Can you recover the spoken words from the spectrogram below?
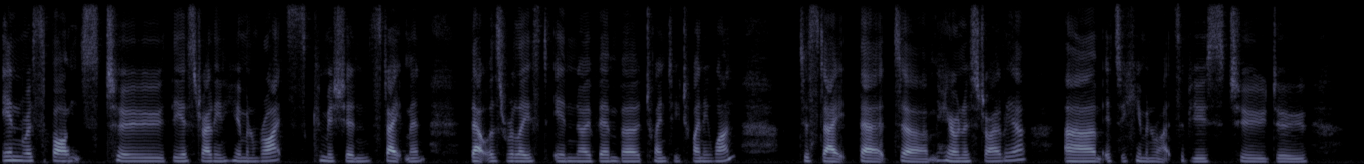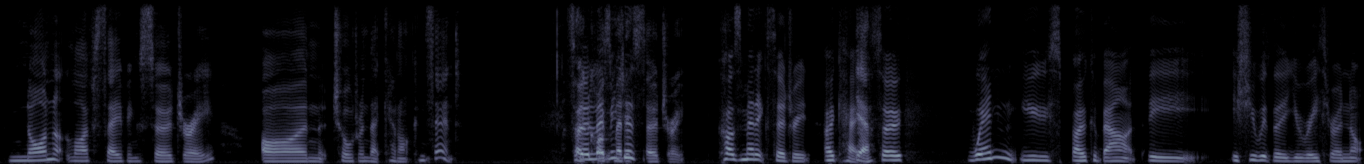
in response to the Australian Human Rights Commission statement that was released in November 2021 to state that um, here in Australia, um, it's a human rights abuse to do non life saving surgery on children that cannot consent. So, so cosmetic just, surgery. Cosmetic surgery. Okay. Yeah. So when you spoke about the issue with the urethra not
